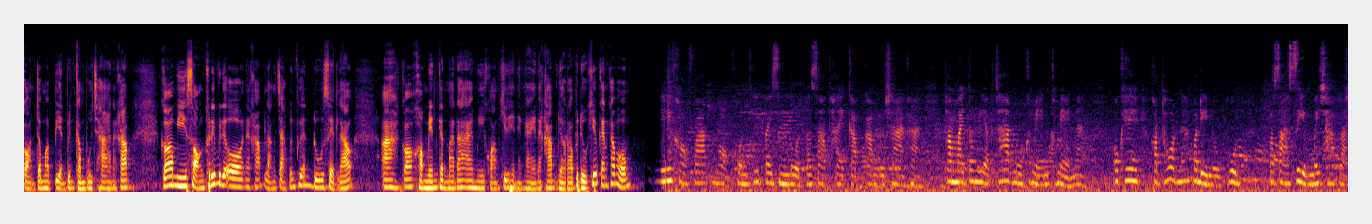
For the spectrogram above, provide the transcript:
ก่อนจะมาเปลี่ยนเป็นกัมพูชานะครับก็มี 2 คลิปวิดีโอนะครับหลังจากเพื่อนๆดูเสร็จแล้วอะก็คอมเมนต์กันมาได้มีความคิดเห็นยังไงนะครับเดี๋ยวเราไปดูคลิปกันครับผม นี้ขอฝากบอกคนที่ไปสำรวจภาษาไทยกับกัมพูชาค่ะทำไมต้องเรียกชาติหนูเขมรเขมรน่ะ โอเค ขอโทษนะพอดีหนูพูด ภาษาเสียมไม่ชัดล่ะ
